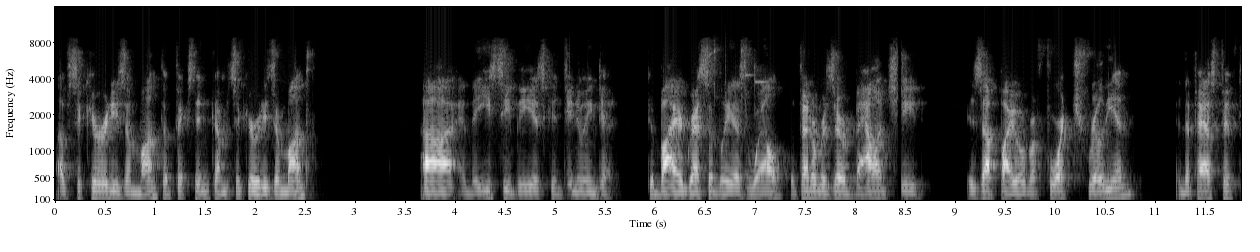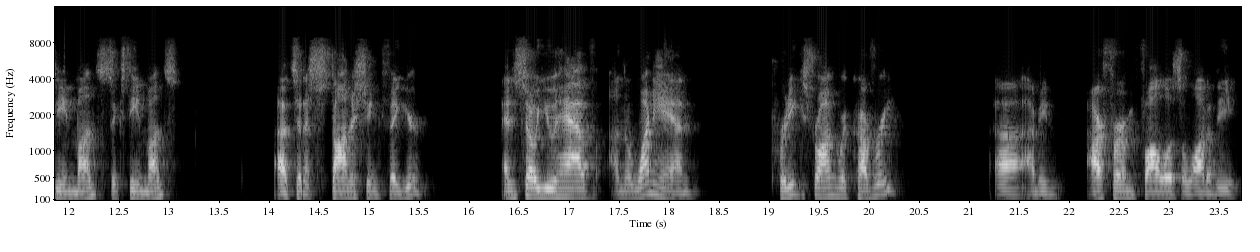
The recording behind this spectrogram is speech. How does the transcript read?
of securities a month, of fixed income securities a month. Uh, and the ECB is continuing to, to buy aggressively as well. The Federal Reserve balance sheet is up by over 4 trillion in the past 15 months, 16 months. Uh, it's an astonishing figure. And so you have, on the one hand, pretty strong recovery. Uh, I mean, our firm follows a lot of the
